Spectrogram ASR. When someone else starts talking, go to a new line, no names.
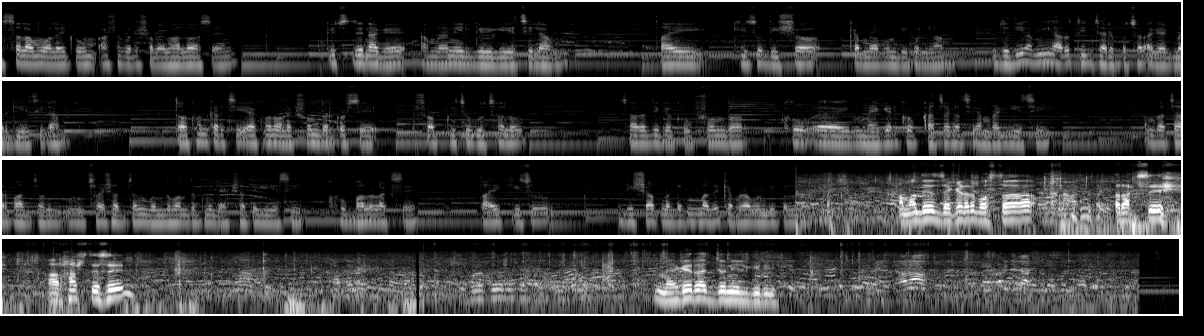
আসসালামু আলাইকুম, আশা করি সবাই ভালো আছেন। কিছুদিন আগে আমরা নীলগিরি গিয়েছিলাম, তাই কিছু দৃশ্য ক্যামেরাবন্দি করলাম। যদি আমি আরও তিন চার বছর আগে একবার গিয়েছিলাম, তখনকার চেয়ে এখন অনেক সুন্দর করছে সব কিছু গুছালো। চারিদিকে খুব সুন্দর, খুব মেঘের খুব কাছাকাছি আমরা গিয়েছি। আমরা চার পাঁচজন ছয় সাতজন বন্ধু বান্ধব মিলে একসাথে গিয়েছি, খুব ভালো লাগছে। তাই কিছু দৃশ্য আপনাদের মাঝে ক্যামেরা বন্দি করলাম। আমাদের জ্যাকেটের বস্তা রাখছে আর হাসতেছে। মেঘের রাজ্য নীলগিরি।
